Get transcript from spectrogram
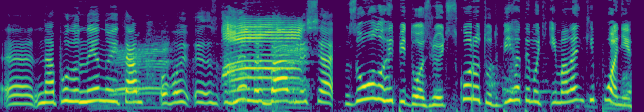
е, на полонину і там е, з ними бавлюся. Зоологи підозрюють, скоро тут бігатимуть і маленькі поні.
